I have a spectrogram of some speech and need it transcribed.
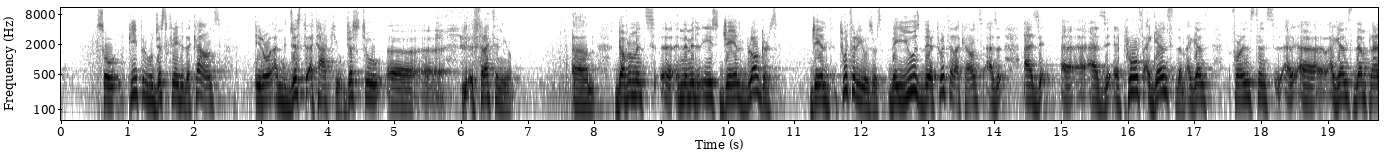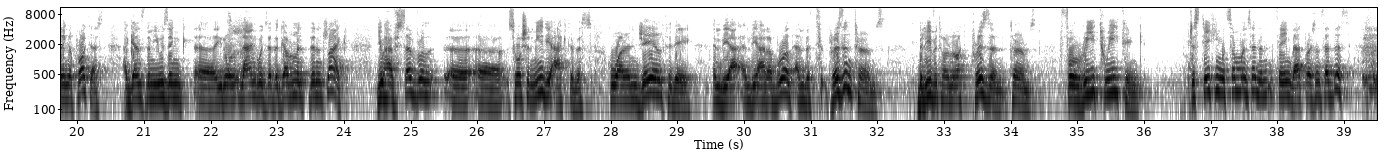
So people who just created accounts, you know, and just to attack you, just to uh, uh, threaten you. Um, governments uh, in the Middle East jailed bloggers, jailed Twitter users. They used their Twitter accounts as a, as uh, as a proof against them, against, for instance, uh, uh, against them planning a protest, against them using, uh, you know, language that the government didn't like. You have several uh, social media activists who are in jail today in the, in the Arab world, and the prison terms, believe it or not, prison terms for retweeting just taking what someone said and saying that person said this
